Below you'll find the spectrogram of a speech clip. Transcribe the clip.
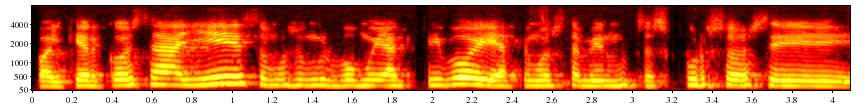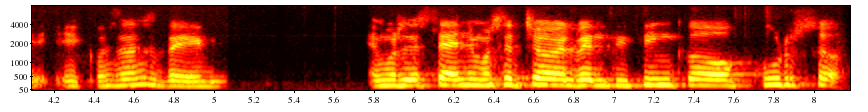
cualquier cosa allí, somos un grupo muy activo y hacemos también muchos cursos y, y cosas de... Hemos, este año hemos hecho el 25 curso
